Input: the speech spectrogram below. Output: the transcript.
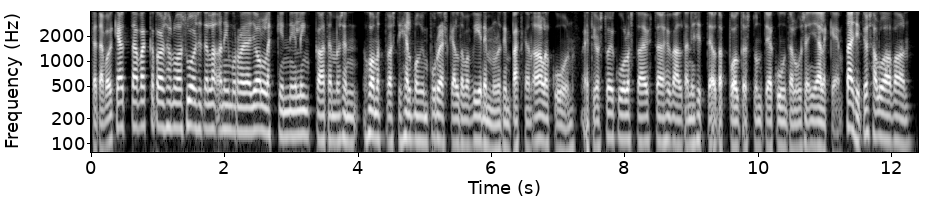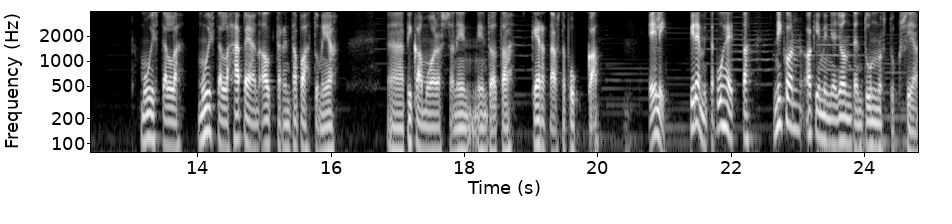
Tätä voi käyttää vaikkapa, jos haluaa suositella animuroja jollekin, niin linkkaa tämmöisen huomattavasti helpommin pureskeltavan viiden minuutin pätkän alkuun. Että jos toi kuulostaa yhtään hyvältä, niin sitten ota puolitoista tuntia kuuntelua sen jälkeen. Tai sitten jos haluaa vaan muistella, muistella häpeän alttarin tapahtumia ää, pikamuodossa, niin, niin tota, kertausta pukkaa. Eli pidemmittä puheitta, Nikon, Akimin ja Jonten tunnustuksia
